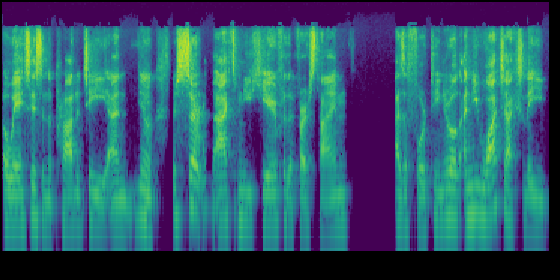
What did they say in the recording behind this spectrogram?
Oasis and the Prodigy and you know there's certain acts when you hear for the first time as a 14 year old and you watch actually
